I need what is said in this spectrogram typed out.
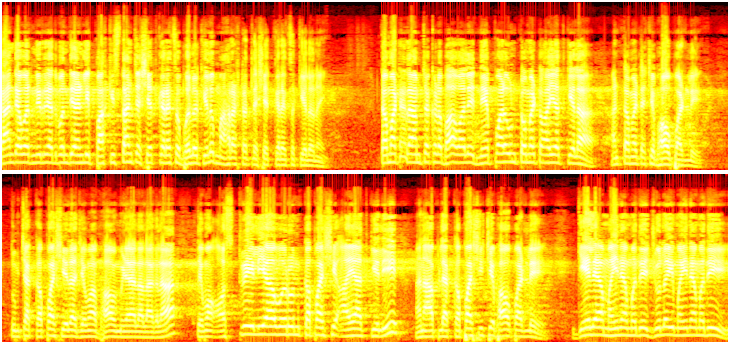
कांद्यावर निर्यात बंदी आणली पाकिस्तानच्या शेतकऱ्याचं भलं केलं महाराष्ट्रातल्या शेतकऱ्याचं केलं नाही. टमाट्याला आमच्याकडे भाव आले नेपाळहून टोमॅटो आयात केला आणि टमाट्याचे भाव पाडले. तुमच्या कपाशीला जेव्हा भाव मिळायला लागला तेव्हा ऑस्ट्रेलियावरून कपाशी आयात केली आणि आपल्या कपाशीचे भाव पाडले. गेल्या महिन्यामध्ये जुलै महिन्यामध्ये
